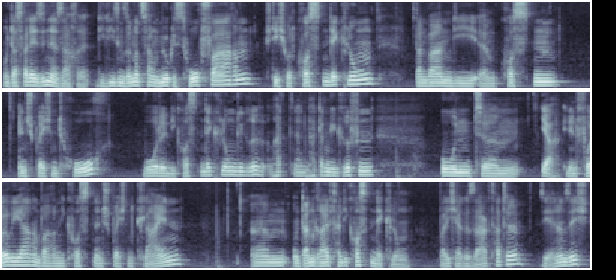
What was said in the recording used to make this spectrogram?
Und das war der Sinn der Sache. Die Leasing-Sonderzahlung möglichst hochfahren, Stichwort Kostendeckelung. Dann waren die ähm, Kosten entsprechend hoch, wurde die Kostendeckelung hat, hat dann gegriffen und ähm, ja, in den Folgejahren waren die Kosten entsprechend klein ähm, und dann greift halt die Kostendeckelung, weil ich ja gesagt hatte, Sie erinnern sich,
